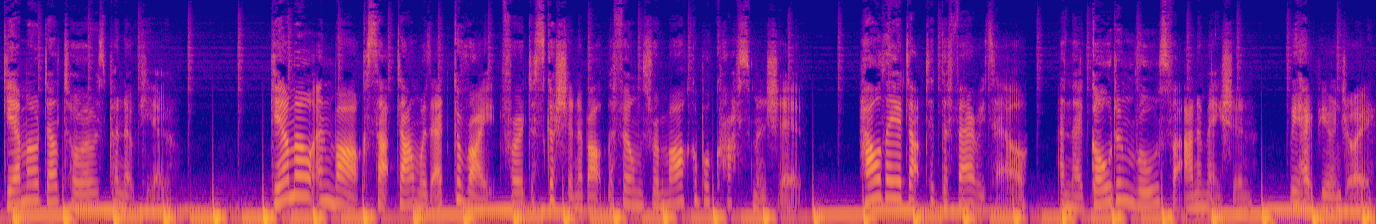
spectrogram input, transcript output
Guillermo del Toro's Pinocchio. Guillermo and Mark sat down with Edgar Wright for a discussion about the film's remarkable craftsmanship, how they adapted the fairy tale, and their golden rules for animation. We hope you enjoy.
